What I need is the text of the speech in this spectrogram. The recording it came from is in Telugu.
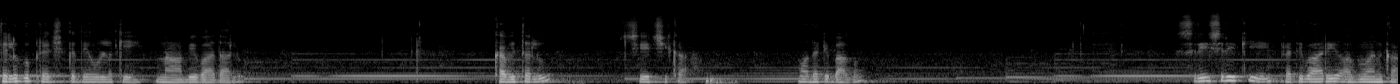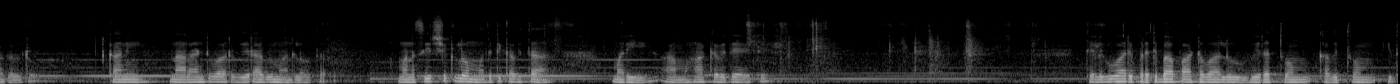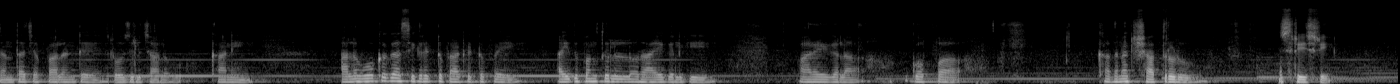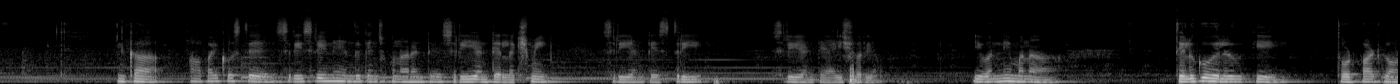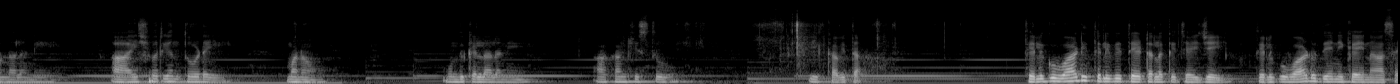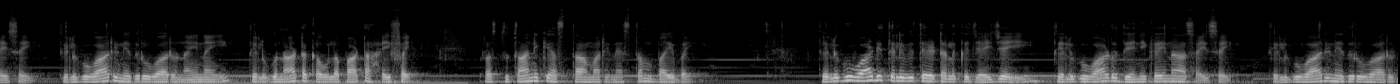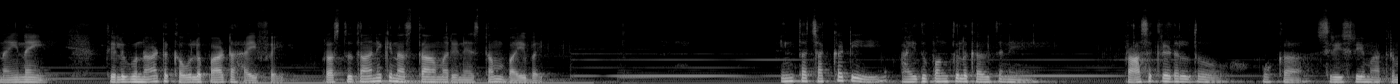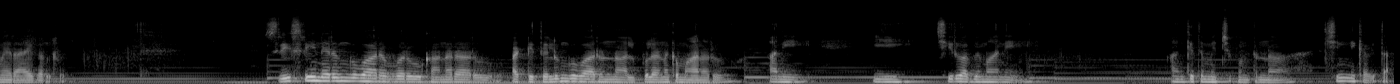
తెలుగు ప్రేక్షక దేవుళ్ళకి నా అభివాదాలు. కవితలు శీర్షిక మొదటి భాగం. శ్రీశ్రీకి ప్రతి వారి అభిమాని కాగలరు కానీ నాలాంటి వారు వీరాభిమానులు అవుతారు మన శీర్షికలో మొదటి కవిత మరి ఆ మహాకవితే అయితే? తెలుగువారి ప్రతిభా పాటవాలు వీరత్వం కవిత్వం ఇదంతా చెప్పాలంటే రోజులు చాలవు. కానీ అలవోకగా సిగరెట్టు ప్యాకెట్టుపై ఐదు పంక్తులలో రాయగలిగి పారేయగల గొప్ప కథనక్షాత్రుడు శ్రీశ్రీ. ఇంకా ఆ పైకి వస్తే శ్రీశ్రీనే ఎందుకు ఎంచుకున్నారంటే శ్రీ అంటే లక్ష్మి శ్రీ అంటే స్త్రీ శ్రీ అంటే ఐశ్వర్యం. ఇవన్నీ మన తెలుగు వెలుగుకి తోడ్పాటుగా ఉండాలని ఆ ఐశ్వర్యం తోడై మనం ముందుకెళ్ళాలని ఆకాంక్షిస్తూ ఈ కవిత. తెలుగువాడి తెలివితేటలకి జై జై తెలుగువాడు దేనికైనా సైసై తెలుగువారి నెదురువారు నైనై తెలుగునాట కవులపాట హైఫై ప్రస్తుతానికి అస్తా మరి నెస్తం బై బై. తెలుగువాడి తెలివితేటలకు జై జై తెలుగువాడు దేనికైనా సైసై తెలుగువారినెదురువారు నైనై. తెలుగునాట కవులపాట హైఫై. ప్రస్తుతానికి నస్తా మరి నేస్తం బై బై ఇంత చక్కటి ఐదు పంక్తుల కవితని ప్రాసక్రీడలతో ఒక శ్రీశ్రీ మాత్రమే రాయగలరు. శ్రీశ్రీ నెరుంగు వారెవ్వరు కానరారు అట్టి తెలుగు వారున్న అల్పులనక మానరు అని ఈ చిరు అభిమాని అంకితమిచ్చుకుంటున్న చిన్ని కవిత.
